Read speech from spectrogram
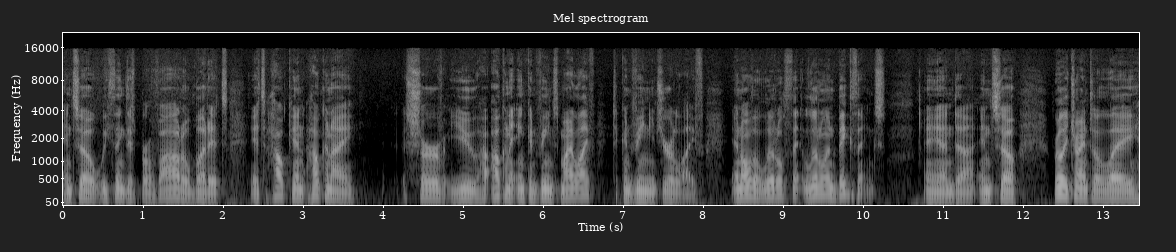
and so we think this bravado, but it's it's how can how can I serve you? How, how, can I inconvenience my life to convenience your life? And all the little, th- little and big things, and uh, and so really trying to lay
